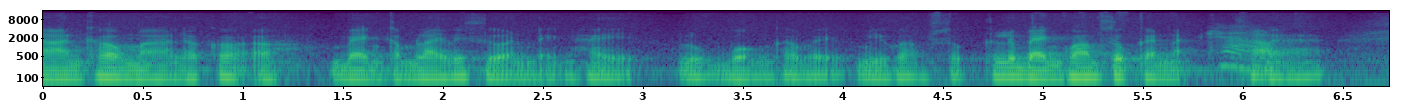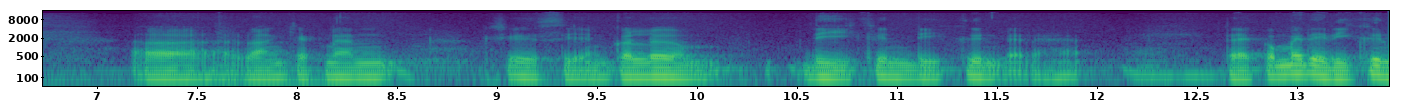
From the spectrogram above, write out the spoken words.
งานเข้ามาแล้วก็เอาแบ่งกำไรไว้ส่วนหนึ่งให้ ลูกวงเข้าไปมีความสุขคือแบ่งความสุขกันนะค่ะนะฮะเอ่อหลังจากนั้นชื่อเสียงก็เริ่มดีขึ้นดีขึ้นนะฮะแต่ก็ไม่ได้ดีขึ้น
